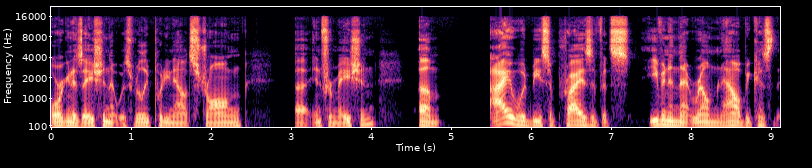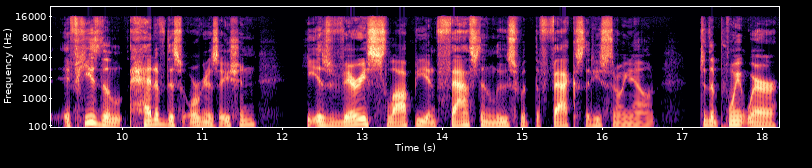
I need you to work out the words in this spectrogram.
organization that was really putting out strong uh, information, um, I would be surprised if it's even in that realm now because if he's the head of this organization, he is very sloppy and fast and loose with the facts that he's throwing out to the point where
